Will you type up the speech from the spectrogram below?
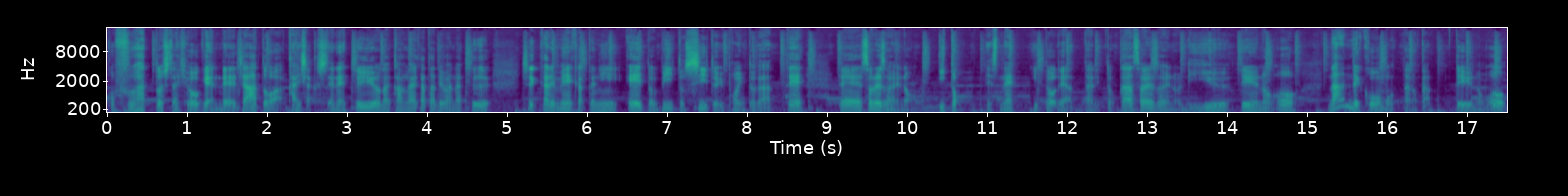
こうふわっとした表現で、じゃああとは解釈してねというような考え方ではなく、しっかり明確に A と B と C というポイントがあって、で、それぞれの意図ですね。意図であったりとか、それぞれの理由っていうのを、なんでこう思ったのかっていうのを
